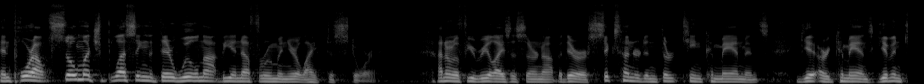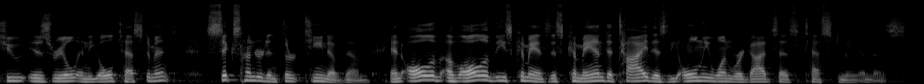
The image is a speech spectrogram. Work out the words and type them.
and pour out so much blessing that there will not be enough room in your life to store it. I don't know if you realize this or not, but there are 613 commandments or commands given to Israel in the Old Testament, 613 of them. And all of, of all of these commands, this command to tithe is the only one where God says, Test me in this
